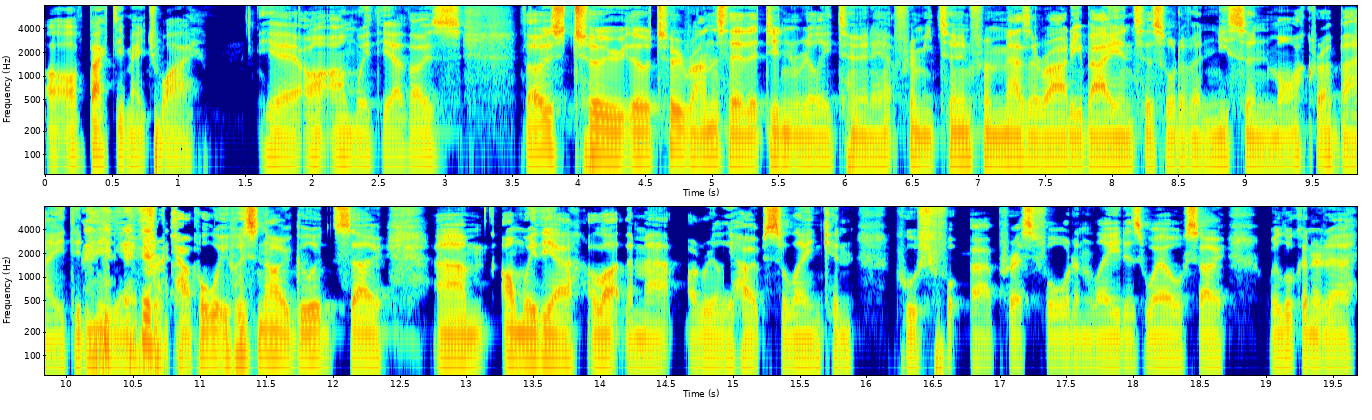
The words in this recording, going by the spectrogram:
I've backed him each way. Yeah, I'm with you. Those those two, there were two runs there that didn't really turn out for him. He turned from Maserati Bay into sort of a Nissan Micra Bay, didn't he? There for a couple, it was no good. So um, I'm with you. I like the map. I really hope Celine can push, uh, press forward and lead as well. So we're looking at a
